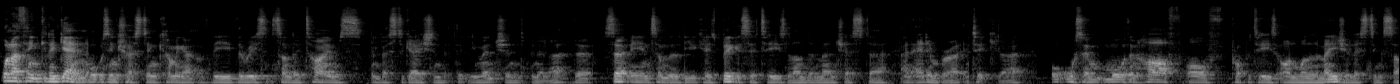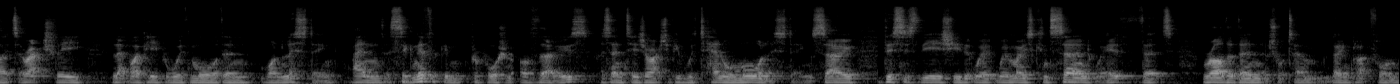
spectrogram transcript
Well, I think, and again, what was interesting coming out of the, the recent Sunday Times investigation that, that you mentioned, Manila, that certainly in some of the UK's bigger cities, London, Manchester, and Edinburgh in particular, also more than half of properties on one of the major listing sites are actually let by people with more than one listing. And a significant proportion of those percentage are actually people with 10 or more listings. So this is the issue that we're, we're most concerned with, that rather than a short-term loan platform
